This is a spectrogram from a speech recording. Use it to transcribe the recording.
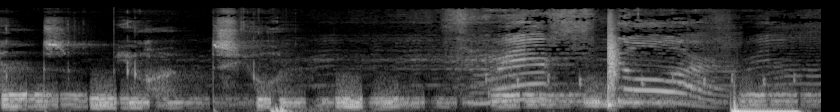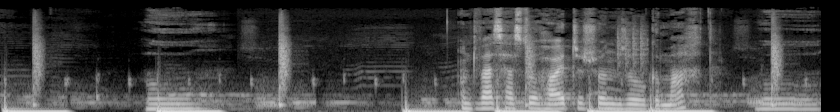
Inspiration. Wo? Und was hast du heute schon so gemacht? Wo?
